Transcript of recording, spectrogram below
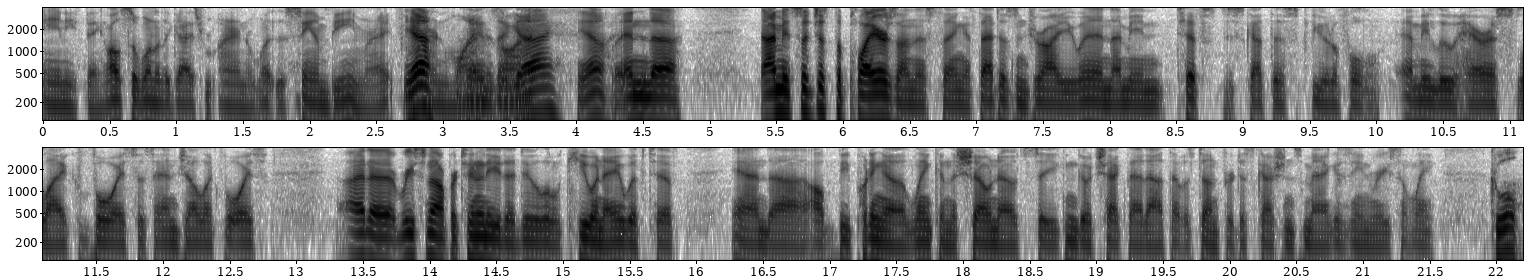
anything. Also, one of the guys from Iron, what Sam Beam, right? From yeah, Iron Wine the, is the on it. guy. Yeah, But, and uh, I mean, so just the players on this thing. If that doesn't draw you in, I mean, Tift's just got this beautiful Emmylou Harris-like voice, this angelic voice. I had a recent opportunity to do a little Q and A with Tift, and uh, I'll be putting a link in the show notes so you can go check that out. That was done for Discussions Magazine recently. Cool.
